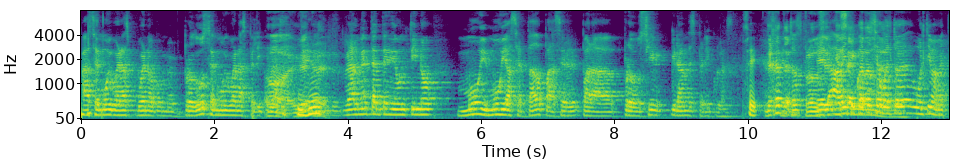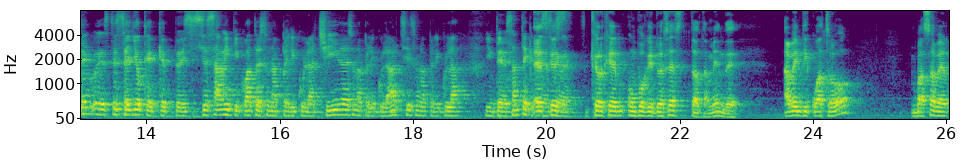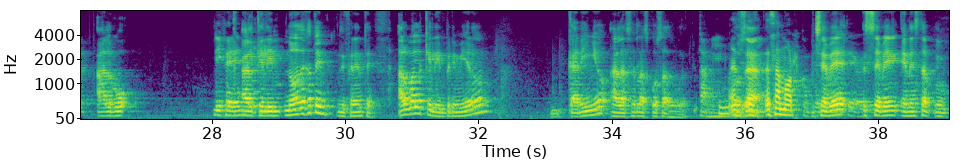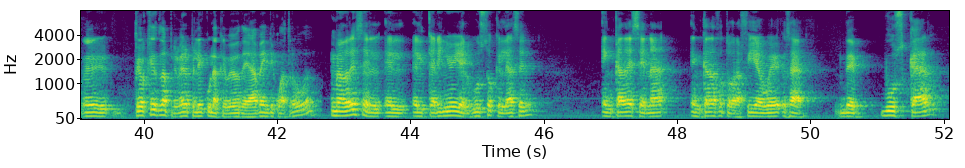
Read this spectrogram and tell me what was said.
Hacen muy buenas, bueno, producen muy buenas películas. De- Realmente han tenido un tino muy, muy acertado para hacer, para producir grandes películas. Sí. Déjate Entonces, producir el que sean A24 se ha vuelto güey. últimamente este sello que, que te dice si es A24 es una película chida, es una película artsy, es una película interesante que Es que que, es- ver. creo que un poquito es esto también de A24 vas a ver algo Diferente. al que le, no déjate diferente, algo al que le imprimieron cariño al hacer las cosas, güey. También. Es, O sea, es- es amor. Se ve, se ve en esta. eh, creo que es la primera película que veo de A24, güey. Madre es el, el, el cariño y el gusto que le hacen en cada escena, en cada fotografía, güey. O sea, de buscar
